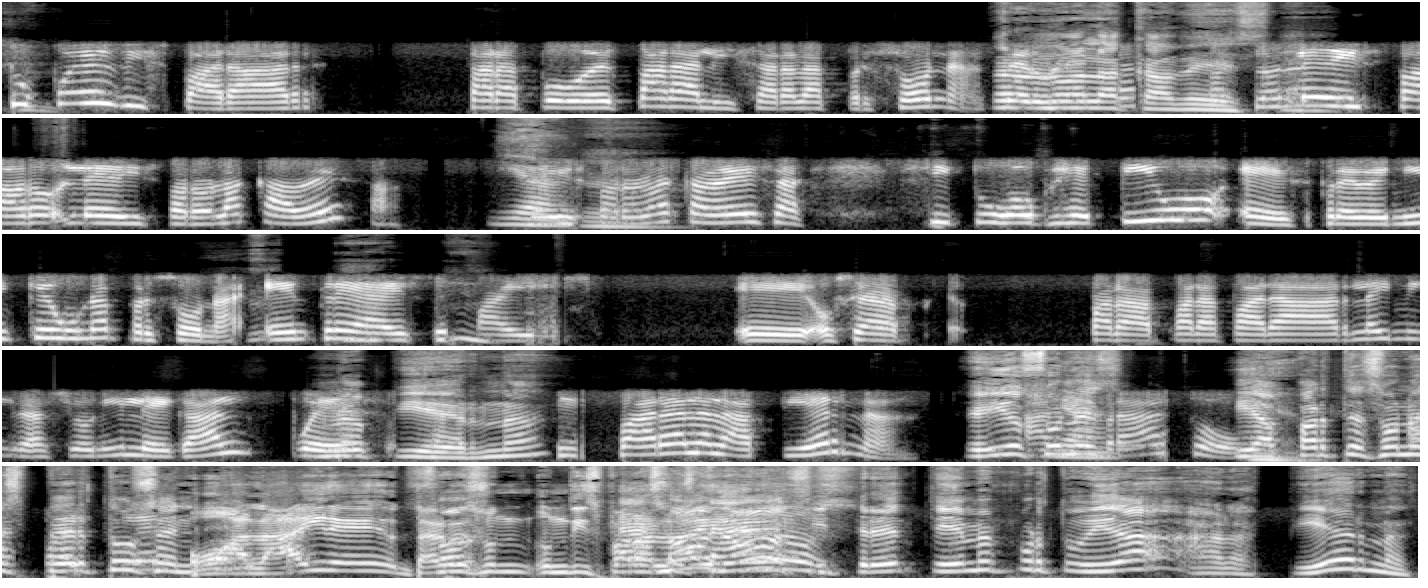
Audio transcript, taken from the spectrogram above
tú puedes disparar para poder paralizar a la persona, Pero no a la cabeza. Le disparó le disparó la cabeza. Le disparó la cabeza. Si tu objetivo es prevenir que una persona entre a este país, eh, o sea, para, para parar la inmigración ilegal, pues Una pierna. dispárale a la pierna. Ellos son es- y aparte son A expertos en O al aire, tal Son- vez un, un disparo al aire. no, si tu vida a las piernas.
